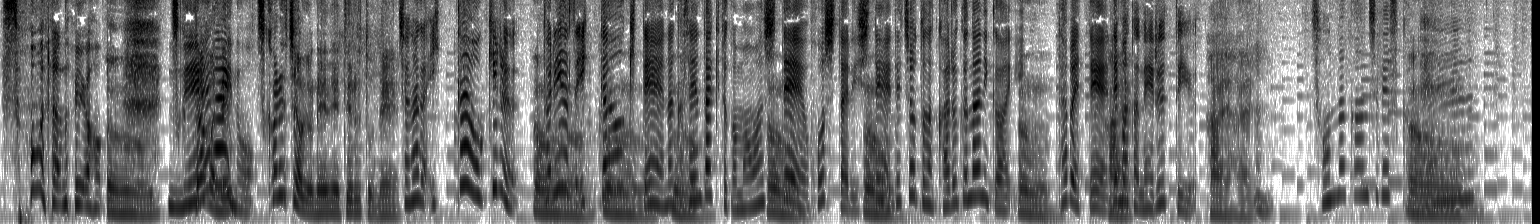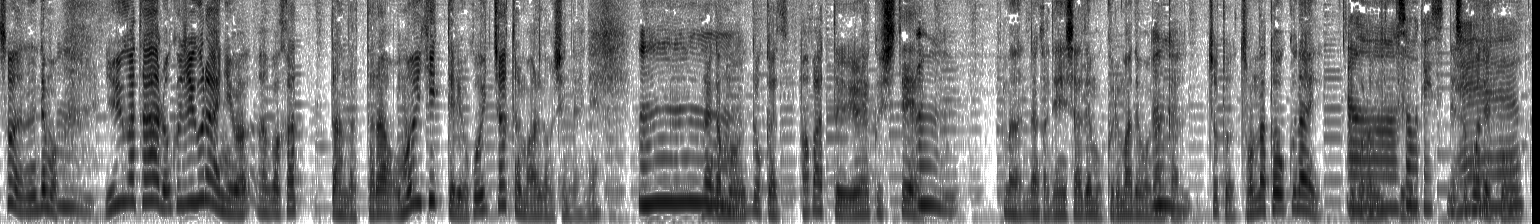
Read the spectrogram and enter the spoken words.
そうなのよ。うん、つ寝れないの。ね疲れちゃうよね寝てるとね。じゃあなんか一回起きる、うん。とりあえず一回起きて、うん。なんか洗濯機とか回して、うん。干したりして、うん。でちょっと軽く何かうん。食べて、はい。でまた寝るっていう、はいはい、うん。そんな感じですかうねん。そうだね。でも、うん。夕方6時ぐらいにはあ分かったんだったら思い切って旅行行っちゃうってのもあるかもしれないね、うん。なんかもうどっかパパッと予約して、うんまあなんか電車でも車でもなんかうん。ちょっとそんな遠くないところに行ってそうですね。そこでこう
